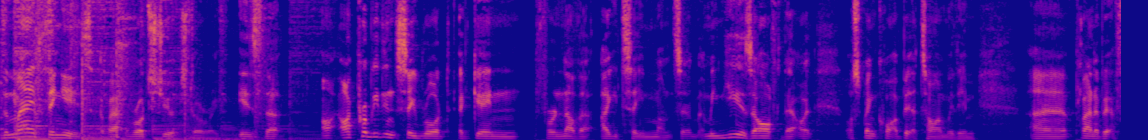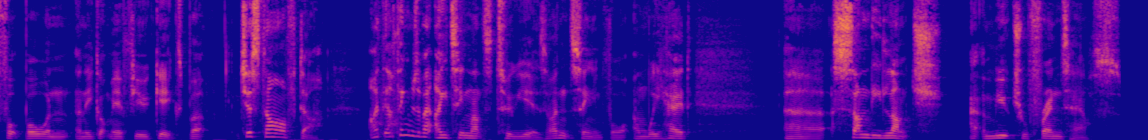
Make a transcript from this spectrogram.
The mad thing is about the Rod Stewart story is that I, I probably didn't see Rod again for another 18 months. I mean, years after that, I, I spent quite a bit of time with him uh, playing a bit of football and, and he got me a few gigs. But just after I, th- I think it was about 18 months, two years, I hadn't seen him for, and we had uh, a Sunday lunch at a mutual friend's house.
